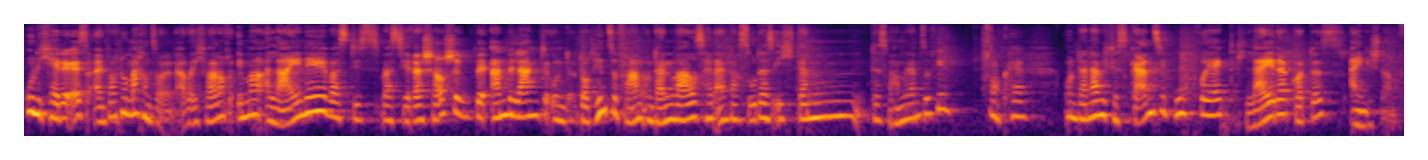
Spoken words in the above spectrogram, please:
Und ich hätte es einfach nur machen sollen. Aber ich war noch immer alleine, was, dies, was die Recherche be- anbelangte und dorthin zu fahren. Und dann war es halt einfach so, dass ich dann, das war mir dann zu viel. Okay. Und dann habe ich das ganze Buchprojekt leider Gottes eingestampft.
